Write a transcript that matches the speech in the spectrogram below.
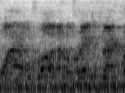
wild run out of the racetrack.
